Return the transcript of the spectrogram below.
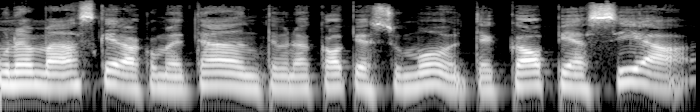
una maschera come tante, una copia su molte, copia sia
